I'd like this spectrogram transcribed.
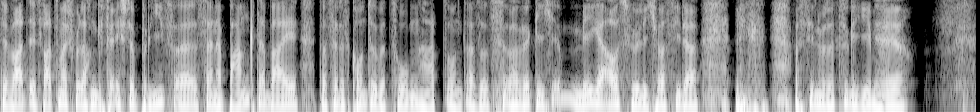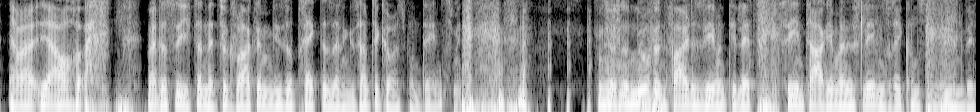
der war, es war zum Beispiel auch ein gefälschter Brief äh, seiner Bank dabei, dass er das Konto überzogen hat. Und also es war wirklich mega ausführlich, was sie da, was sie nur dazugegeben ja, haben. Ja. Aber ja auch, weil das sich dann nicht so gefragt haben, wieso trägt er seine gesamte Korrespondenz mit? Nur für den Fall, dass jemand die letzten zehn Tage meines Lebens rekonstruieren will.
